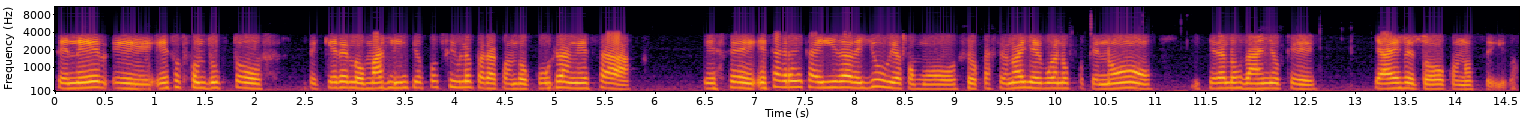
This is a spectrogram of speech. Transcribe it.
tener eh, esos conductos, se quiere lo más limpio posible para cuando ocurran esa ese, esa gran caída de lluvia como se ocasionó ayer, bueno, porque no hiciera los daños que ya es de todo conocido.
